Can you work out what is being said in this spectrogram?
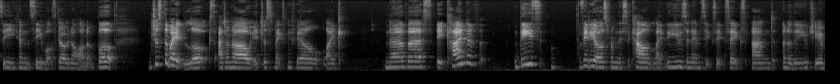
so you can see what's going on, but just the way it looks, I don't know, it just makes me feel like nervous. It kind of these videos from this account, like the username 666 and another YouTube,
